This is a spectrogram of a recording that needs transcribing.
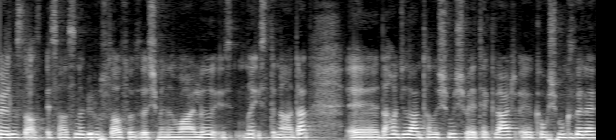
aranızda esasında bir ruhsal sözleşmenin varlığına istinaden e, daha önceden tanışmış ve tekrar e, kavuşmak üzere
